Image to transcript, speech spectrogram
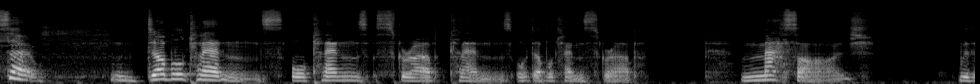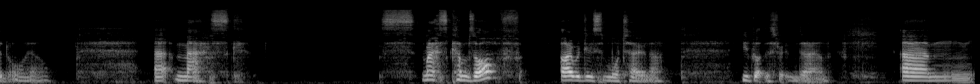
So, double cleanse or cleanse scrub cleanse or double cleanse scrub. Massage with an oil. Uh, mask. S mask comes off I would do some more toner. You've got this written down. Um,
